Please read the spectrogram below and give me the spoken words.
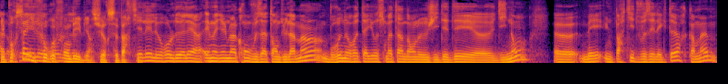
et pour ça, il faut refonder, bien sûr, ce parti. Quel est le rôle de LR Emmanuel Macron vous a tendu la main. Bruno Retailleau, ce matin, dans le JDD, euh, dit non. Euh, mais une partie de vos électeurs, quand même,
